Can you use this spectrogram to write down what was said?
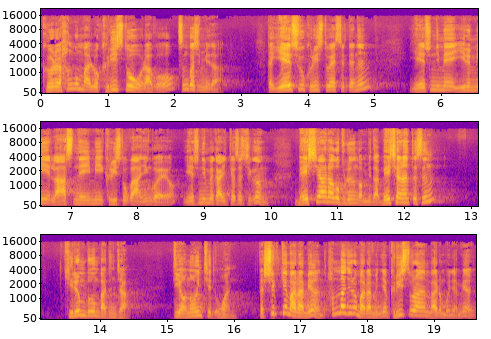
그를 한국말로 그리스도라고 쓴 것입니다. 그러니까 예수 그리스도 했을 때는 예수님의 이름이 last name이 그리스도가 아닌 거예요. 예수님을 가리켜서 지금 메시아라고 부르는 겁니다. 메시아라는 뜻은 기름 부음 받은 자, the anointed one. 그러니까 쉽게 말하면 한마디로 말하면요. 그리스도라는 말은 뭐냐면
